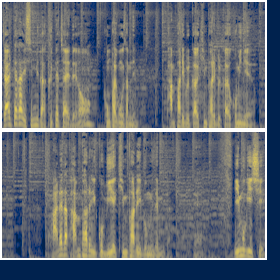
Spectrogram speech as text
짤 때가 있습니다. 그때 짜야 돼요. 0803님. 반팔 입을까요? 긴팔 입을까요? 고민이에요. 안에다 반팔을 입고 위에 긴팔을 입으면 됩니다. 예. 이무기 씨.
